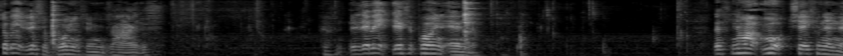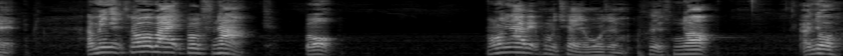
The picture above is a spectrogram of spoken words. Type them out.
It's a bit disappointing, guys. It's a bit disappointing. There's not much chicken in it. I mean, it's alright for a snack, but I wouldn't have it from a tray, I wouldn't. It's not enough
